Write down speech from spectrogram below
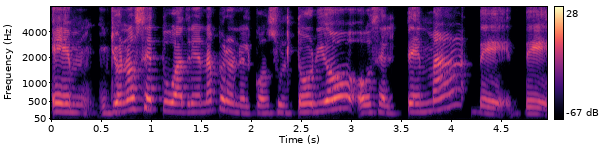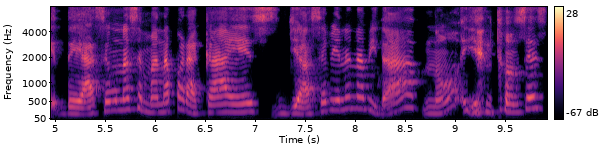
Em, yo no sé tú, Adriana, pero en el consultorio, o sea, el tema de, de, de hace una semana para acá es, ya se viene Navidad, ¿no? Y entonces,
